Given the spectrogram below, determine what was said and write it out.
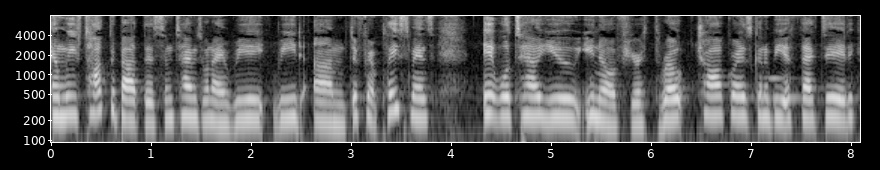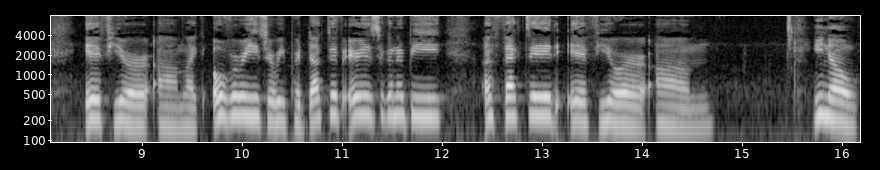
and we've talked about this. Sometimes when I re- read um, different placements, it will tell you, you know, if your throat chakra is going to be affected, if your um, like ovaries or reproductive areas are going to be affected, if your um, you know,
